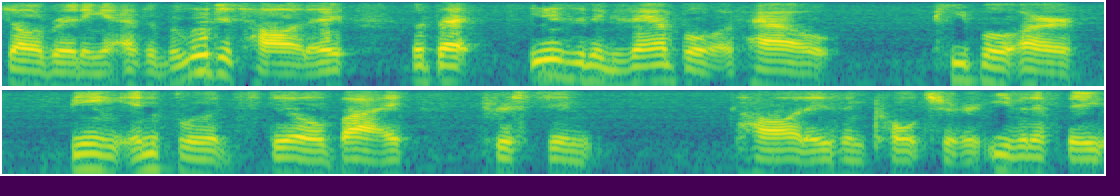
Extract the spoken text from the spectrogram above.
celebrating it as a religious holiday, but that is an example of how people are being influenced still by Christian holidays and culture, even if they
